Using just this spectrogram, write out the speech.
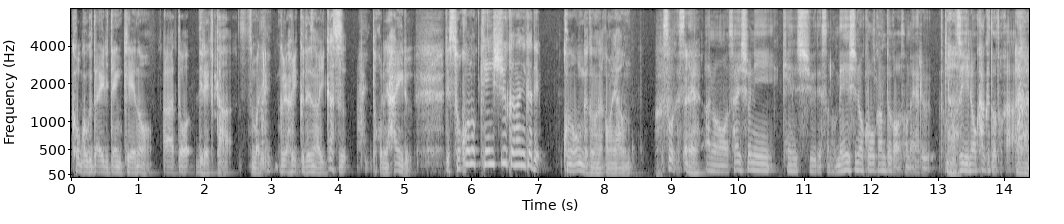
広告代理店系のアートディレクターつまりグラフィックデザインを生かすところに入る。でそこの研修か何かでこの音楽の仲間に会うそうですね、あの最初に研修でその名刺の交換とかをそのやる文字の角度とか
